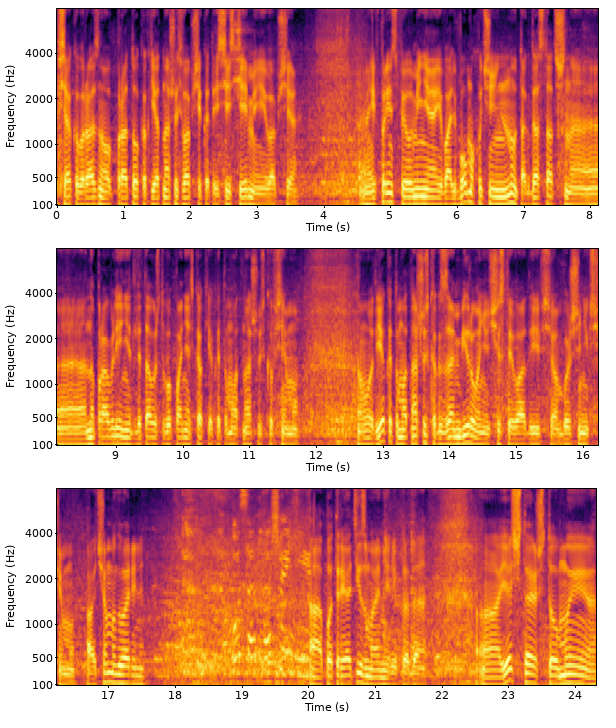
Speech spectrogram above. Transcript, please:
всякого разного про то, как я отношусь вообще к этой системе и вообще. И, в принципе, у меня и в альбомах очень, ну, так достаточно э, направлений для того, чтобы понять, как я к этому отношусь, ко всему. Вот. Я к этому отношусь как к зомбированию чистой воды и все, больше ни к чему. А о чем мы говорили? О соотношении. А, патриотизм и Америка, да. А, я считаю, что мы,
